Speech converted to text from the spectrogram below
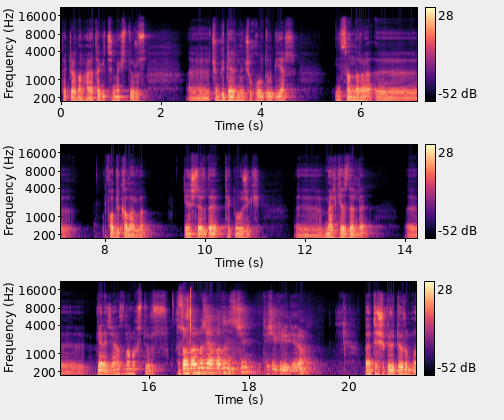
Tekrardan hayata geçirmek istiyoruz. E, çünkü derinin çok olduğu bir yer insanlara e, fabrikalarla, gençleri de teknolojik e, merkezlerle e, geleceğe hazırlamak istiyoruz. Sorularıma cevapladığınız için teşekkür ediyorum. Ben teşekkür ediyorum. Ee,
